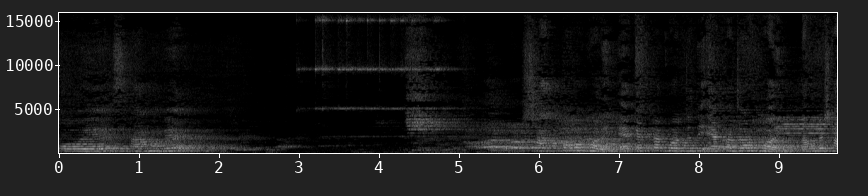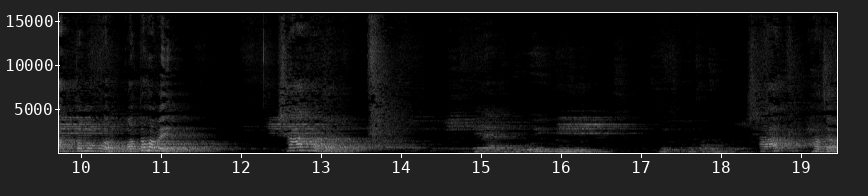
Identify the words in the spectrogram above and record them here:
কয়ের স্থান হবে সাততম ঘরে এক একটা ঘর যদি এক হাজার হয় তাহলে সাততম ঘর কত হবে সাত হাজার এক সাত হাজার।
